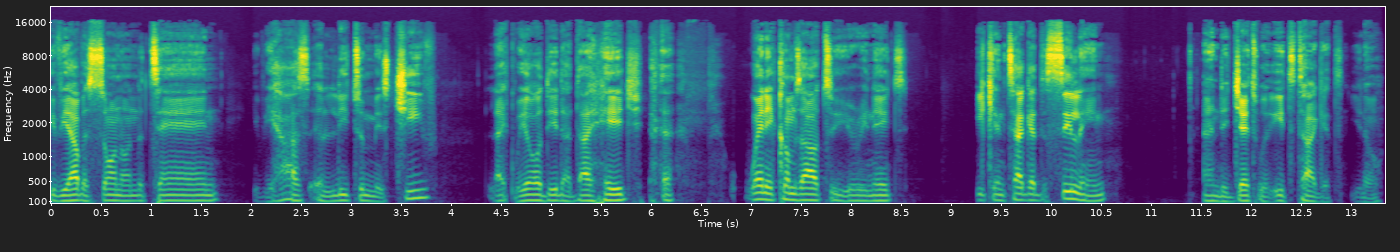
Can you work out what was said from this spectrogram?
If you have a son under 10, if he has a little mischief, like we all did at that age, when he comes out to urinate, he can target the ceiling and the jet will hit target, you know.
